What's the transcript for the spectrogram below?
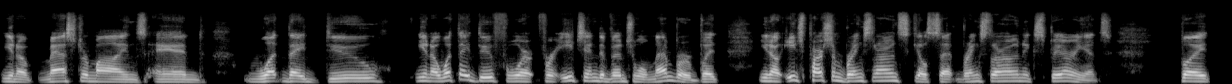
you know masterminds and what they do you know what they do for for each individual member but you know each person brings their own skill set brings their own experience but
